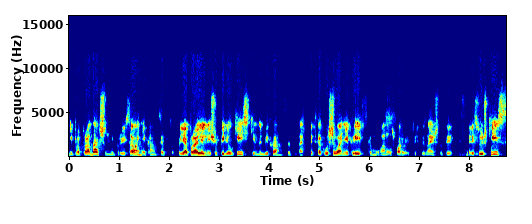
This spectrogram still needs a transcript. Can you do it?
не про продакшн, не про рисование концептов. Я параллельно еще пилил кейсики на Behance. Это, знаете, это как вышивание крестиком, оно успокаивает. То есть ты знаешь, что ты рисуешь кейс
